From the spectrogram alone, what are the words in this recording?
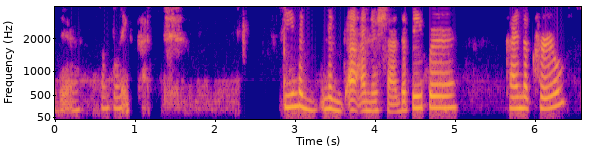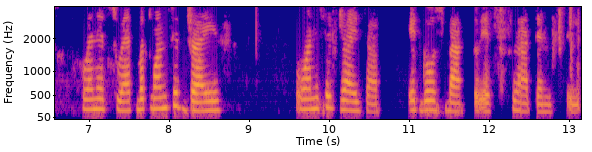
There, something like that. See, nag, nag ah, ano siya, the paper kind of curls when it's wet, but once it dries, once it dries up, it goes back to its flattened state,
